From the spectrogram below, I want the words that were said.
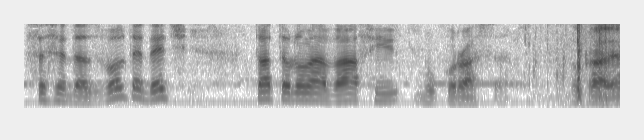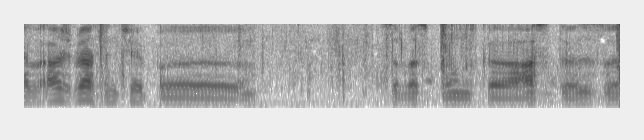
să se dezvolte, deci toată lumea va fi bucuroasă. Lucrare, aș vrea să încep uh, să vă spun că astăzi uh,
